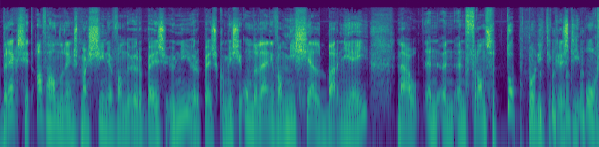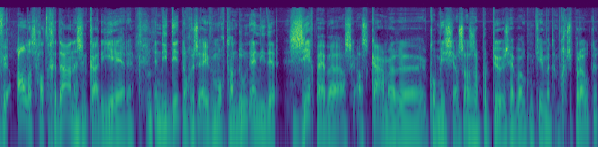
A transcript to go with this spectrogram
Brexit-afhandelingsmachine van de Europese Unie, Europese Commissie, onder leiding van Michel Barnier. Nou, een, een, een Franse toppoliticus die ongeveer alles had gedaan in zijn carrière. En die dit nog eens even mocht gaan doen. En die er zichtbaar hebben als, als Kamercommissie, als, als rapporteurs, hebben we ook een keer met hem gesproken.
